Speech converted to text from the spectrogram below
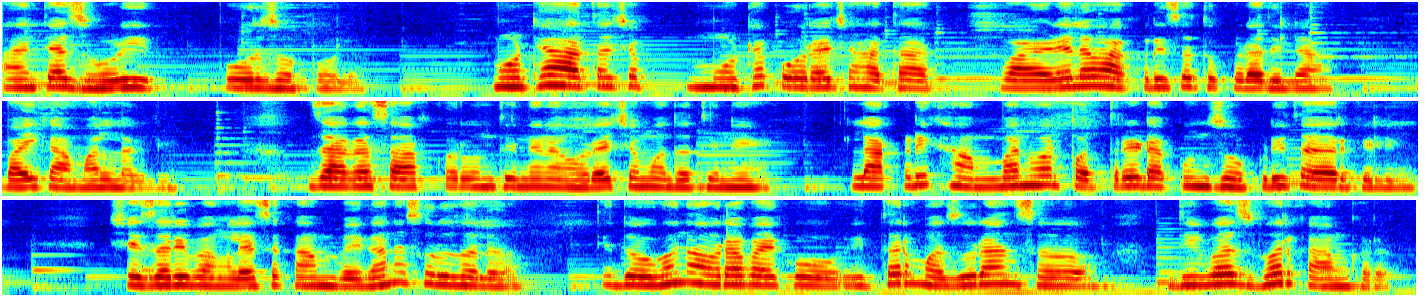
आणि त्या झोळीत पोर झोपवलं. मोठ्या हाताच्या मोठ्या पोराच्या हातात वाळलेल्या भाकरीचा तुकडा दिला. बाई कामाला लागली. जागा साफ करून तिने नवऱ्याच्या मदतीने लाकडी खांबांवर पत्रे टाकून झोपडी तयार केली. शेजारी बंगल्याचं काम वेगानं सुरू झालं. ती दोघं नवरा बायको इतर मजुरांसह दिवसभर काम करत.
